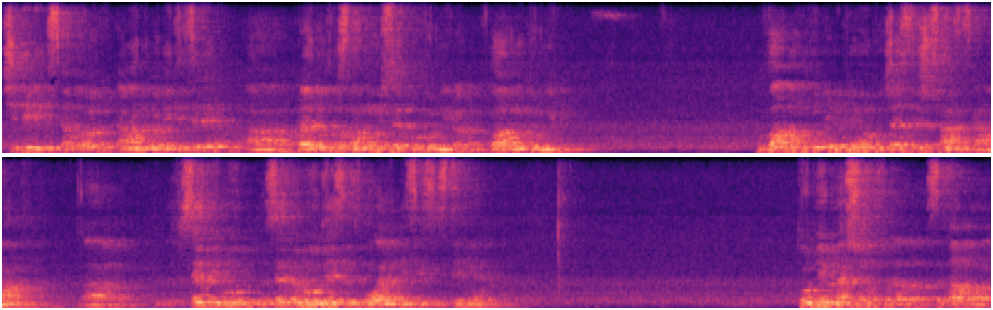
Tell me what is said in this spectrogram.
4 из которых команды победители а, пройдут в основную сетку турнира, в главный турнир. В главном турнире примут участие 16 команд. А, в сетке будут, сетка будет действовать по олимпийской системе. Турнир начнется с этапа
